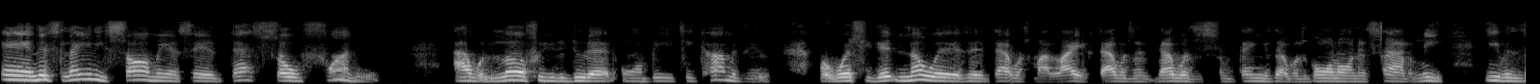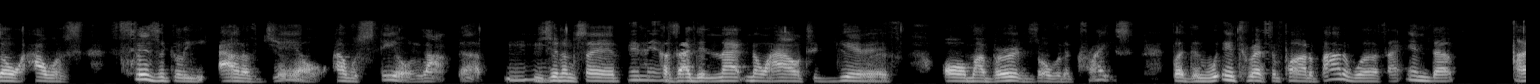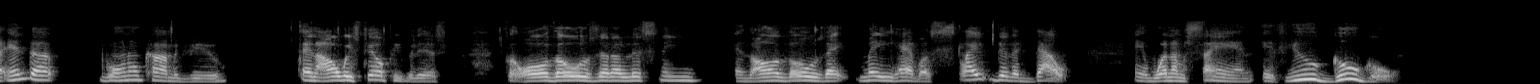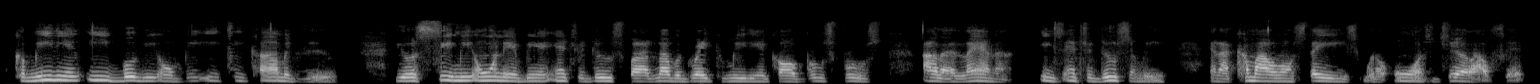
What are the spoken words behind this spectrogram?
And this lady saw me and said, that's so funny. I would love for you to do that on BET Comic View. But what she didn't know is that that was my life. That was a, that was some things that was going on inside of me. Even though I was physically out of jail, I was still locked up. Mm-hmm. You see what I'm saying? Because I did not know how to give all my burdens over to Christ. But the interesting part about it was I end up, I end up going on Comic View, and I always tell people this for all those that are listening and all those that may have a slight bit of doubt in what I'm saying, if you Google comedian E Boogie on BET Comic View, you'll see me on there being introduced by another great comedian called Bruce Bruce out of Atlanta. He's introducing me, and I come out on stage with an orange jail outfit,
